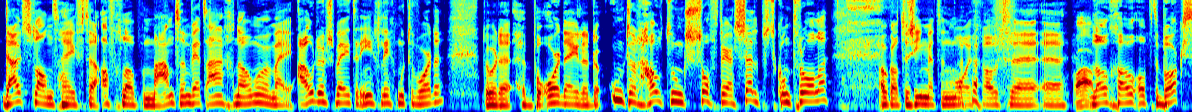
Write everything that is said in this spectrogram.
Duitsland heeft de afgelopen maand een wet aangenomen waarmee ouders beter ingelicht moeten worden door de beoordeler de Unterhaltungssoftware Selbstcontrole. Ook al te zien met een mooi groot uh, wow. logo op de box.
